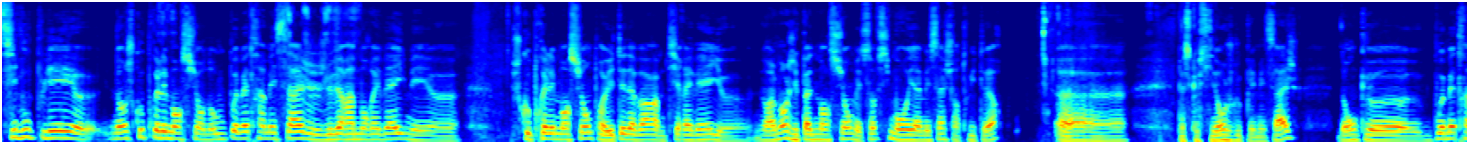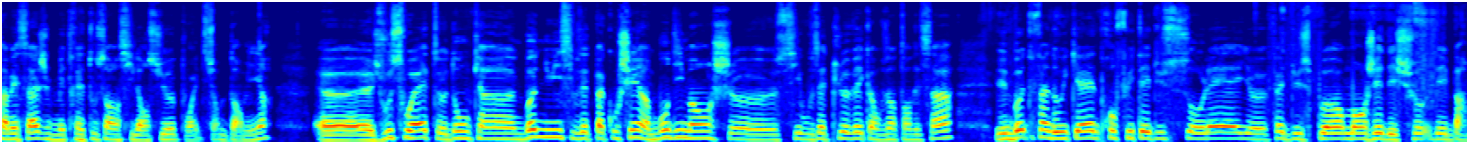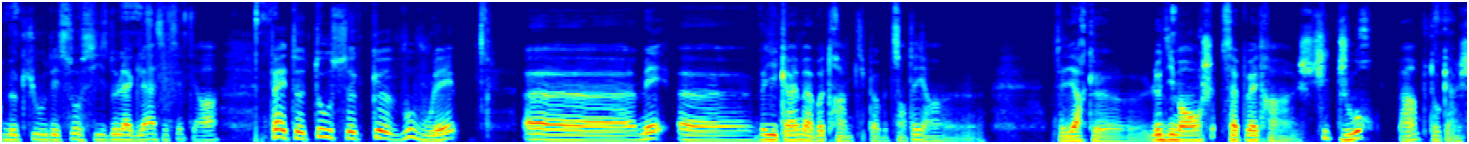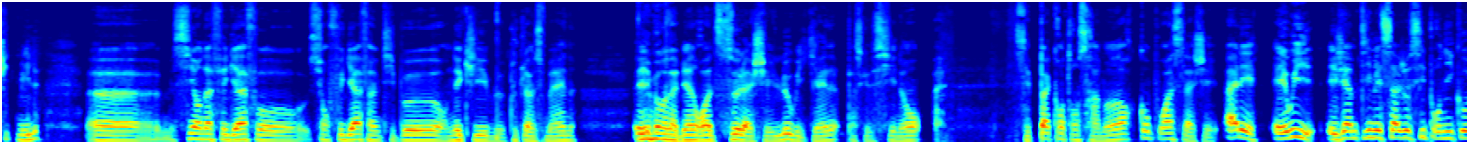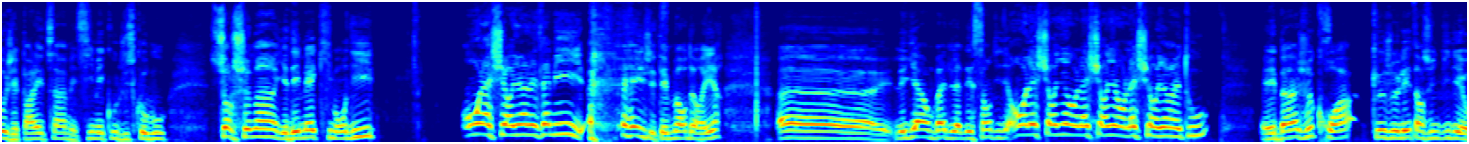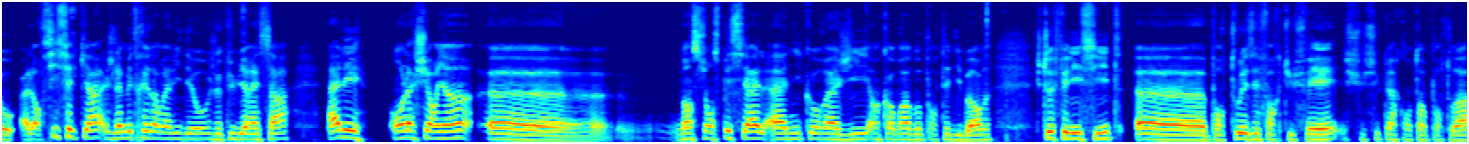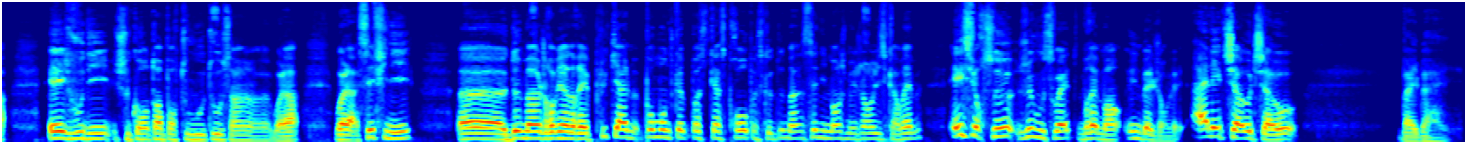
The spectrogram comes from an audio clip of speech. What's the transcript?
s'il vous plaît, non, je couperai les mentions. Donc vous pouvez mettre un message, je le verrai à mon réveil, mais je couperai les mentions pour éviter d'avoir un petit réveil. normalement, j'ai pas de mention, mais sauf si vous m'envoyez un message sur Twitter. Euh, parce que sinon je loupe les messages. Donc euh, vous pouvez mettre un message, je mettrai tout ça en silencieux pour être sûr de dormir. Euh, je vous souhaite donc une bonne nuit si vous n'êtes pas couché, un bon dimanche si vous êtes levé quand vous entendez ça, une bonne fin de week-end, profitez du soleil, faites du sport, mangez des, barbecues, des saucisses, de la glace, etc. Faites tout ce que vous voulez. mais veillez quand même à votre petit peu à santé. Hein. C'est-à-dire que le dimanche, ça peut être un shit jour, hein, plutôt qu'un shit meal. Euh, si on a fait gaffe, si on fait gaffe un petit peu, on équilibre toute la semaine, eh ben on a bien droit de se lâcher le week-end, parce que sinon, c'est pas quand on sera mort qu'on pourra se lâcher. Allez, et oui, et j'ai un petit message aussi pour Nico, j'ai parlé de ça, mais s'il m'écoute jusqu'au bout, sur le chemin, il y a des mecs qui m'ont dit, on lâche rien les amis J'étais mort de rire. Euh, les gars en bas de la descente, ils disent on lâche rien, on lâche rien, on lâche rien et tout. Eh ben, je crois que je l'ai dans une vidéo. Alors, si c'est le cas, je la mettrai dans ma vidéo, je publierai ça. Allez, on lâche rien. Euh, mention spéciale à Nico Réagi. Encore bravo pour Teddy Born. Je te félicite euh, pour tous les efforts que tu fais. Je suis super content pour toi. Et je vous dis, je suis content pour tous, tous. Hein, voilà, voilà, c'est fini. Euh, demain, je reviendrai plus calme pour mon podcast pro parce que demain, c'est dimanche, mais j'enregistre quand même. Et sur ce, je vous souhaite vraiment une belle journée. Allez, ciao, ciao. Bye bye.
